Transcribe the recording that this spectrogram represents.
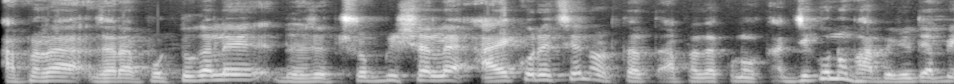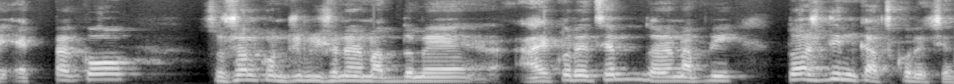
আপনারা যারা পর্তুগালে দু হাজার চব্বিশ সালে আয় করেছেন, অর্থাৎ আপনারা কোনো যে কোনোভাবে যদি আপনি এক টাকাও সোশ্যাল কন্ট্রিবিউশনের মাধ্যমে আয় করেছেন, ধরেন আপনি দশ দিন কাজ করেছেন,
